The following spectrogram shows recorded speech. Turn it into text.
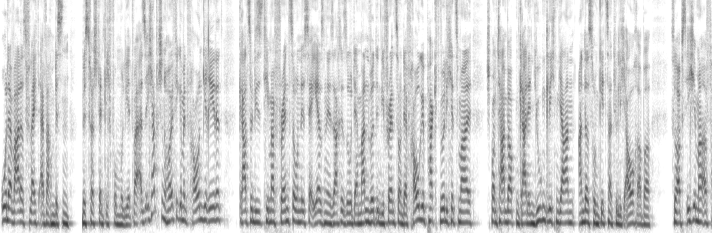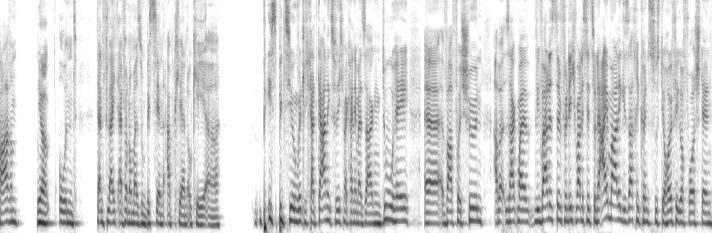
Oder war das vielleicht einfach ein bisschen missverständlich formuliert? Weil, also ich habe schon häufiger mit Frauen geredet, gerade so dieses Thema Friendzone ist ja eher so eine Sache, so der Mann wird in die Friendzone der Frau gepackt, würde ich jetzt mal spontan behaupten, gerade in jugendlichen Jahren. Andersrum geht's natürlich auch, aber so hab's ich immer erfahren. Ja, Und dann vielleicht einfach noch mal so ein bisschen abklären, okay, äh, ist Beziehung wirklich gerade gar nichts für dich? Man kann ja mal sagen, du, hey, äh, war voll schön, aber sag mal, wie war das denn für dich? War das jetzt so eine einmalige Sache? Könntest du es dir häufiger vorstellen?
